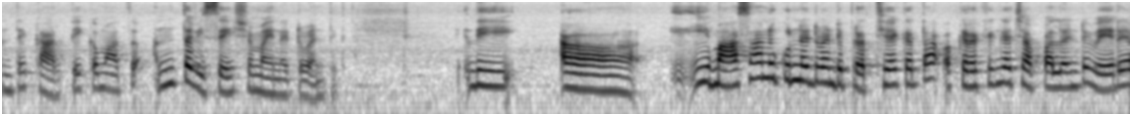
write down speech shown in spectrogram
అంటే కార్తీక మాసం అంత విశేషమైనటువంటిది. ఇది ఈ మాసానికి ఉన్నటువంటి ప్రత్యేకత ఒక రకంగా చెప్పాలంటే వేరే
